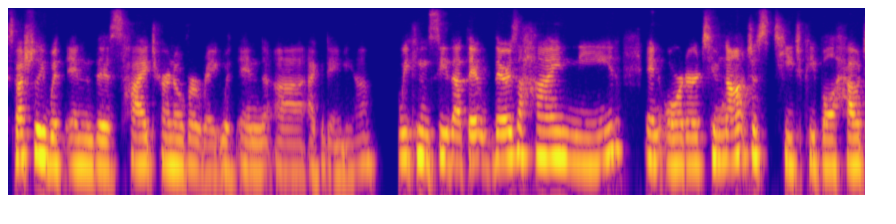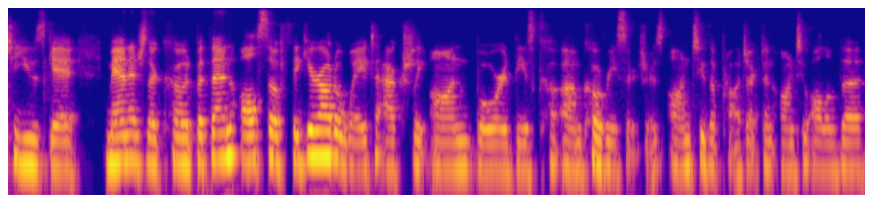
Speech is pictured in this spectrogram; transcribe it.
especially within this high turnover rate within uh, academia we can see that there, there's a high need in order to not just teach people how to use Git, manage their code, but then also figure out a way to actually onboard these um, co-researchers um, co onto the project and onto all of the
